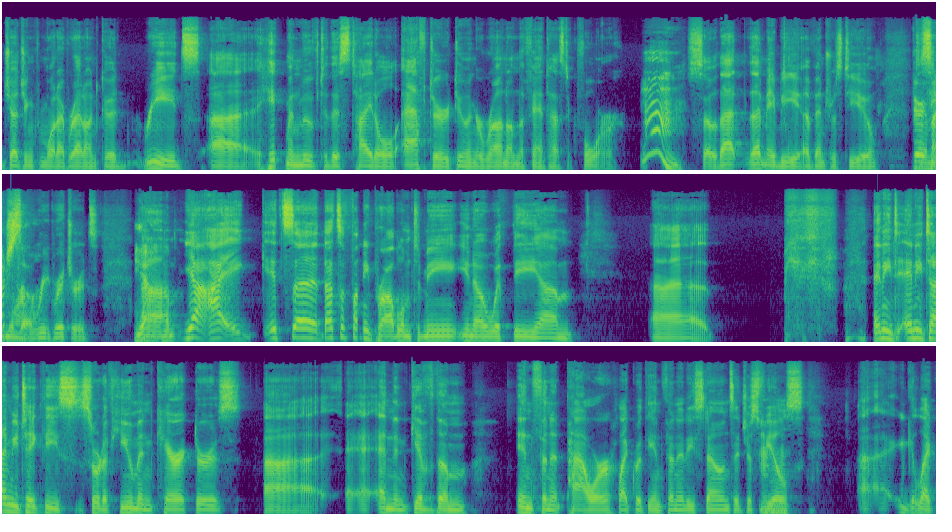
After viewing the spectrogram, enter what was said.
judging from what I've read on Goodreads, uh, Hickman moved to this title after doing a run on the Fantastic Four. Mm. So that that may be of interest to you. Very to much so. Reed Richards. Yeah. Um, yeah. I. It's a that's a funny problem to me. You know, with the um, uh, any anytime you take these sort of human characters uh, and then give them infinite power, like with the Infinity Stones, it just mm-hmm. feels mm-hmm. uh, like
